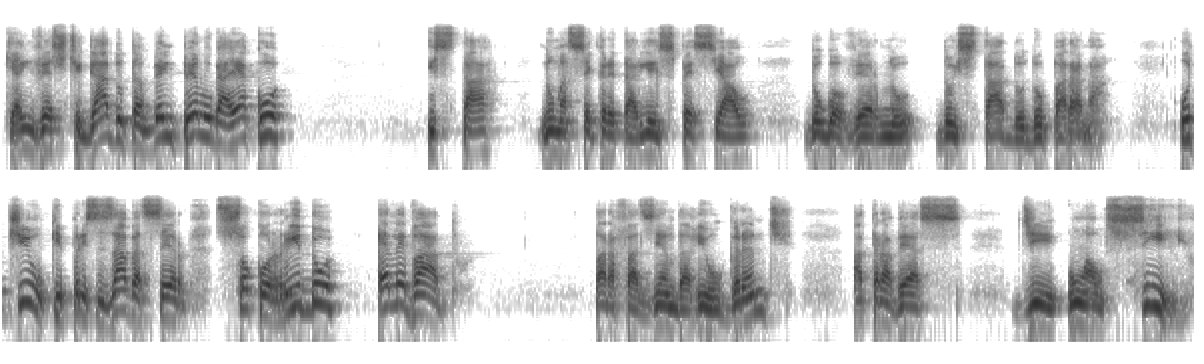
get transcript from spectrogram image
que é investigado também pelo GAECO, está numa secretaria especial do governo do estado do Paraná. O tio que precisava ser socorrido é levado para a Fazenda Rio Grande através de um auxílio,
